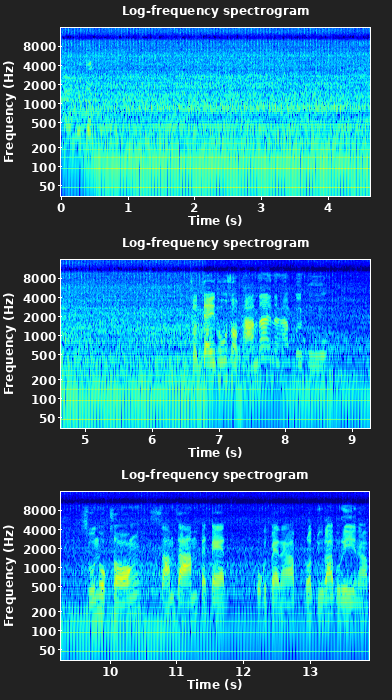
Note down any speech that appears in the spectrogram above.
เดินทุกจุด สนใจโทรสอบถามได้นะครับ เบอร์โทร 0 6 2 3 3 8 8 6 8 นะครับ รถอยู่ราชบุรีนะครับ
